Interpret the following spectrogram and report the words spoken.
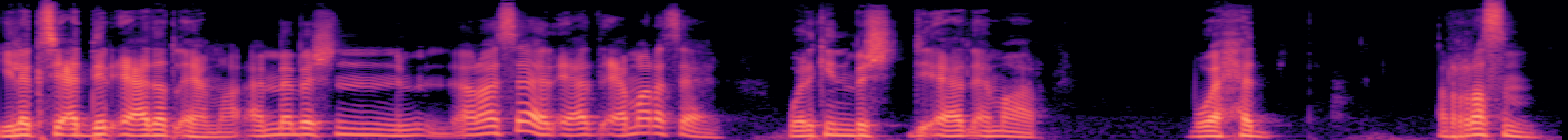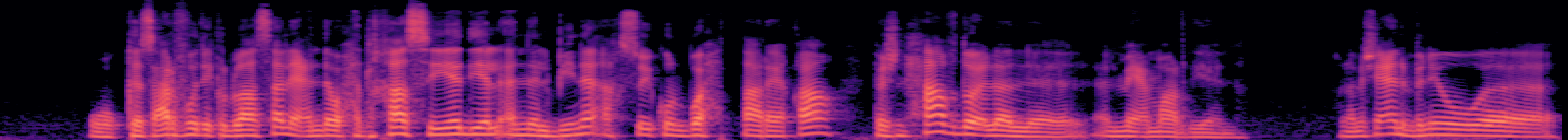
إلا كنتي عدير إعادة الإعمار. أما باش ن... راه ساهل إعادة الإعمار راه ساهل. ولكن باش دير إعادة الإعمار بواحد الرسم وكتعرفوا ديك البلاصة اللي عندها واحد الخاصية ديال أن البناء خصو يكون بواحد الطريقة باش نحافظوا على ال- المعمار ديالنا. راه ماشي غنبنيو آه،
